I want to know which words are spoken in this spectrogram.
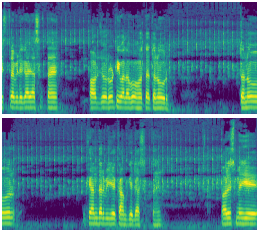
इस तरह भी लगाया जा सकता है, और जो रोटी वाला वो होता है तनूर तनूर के अंदर भी ये काम किया जा सकता है। और इसमें ये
